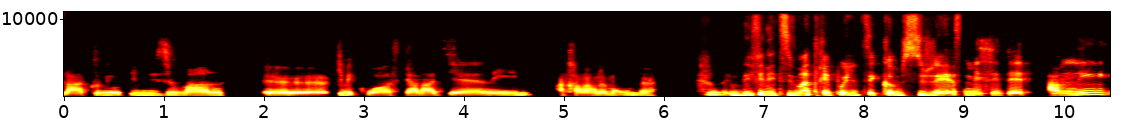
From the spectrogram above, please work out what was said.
la communauté musulmane québécoise, canadienne et à travers le monde définitivement très politique comme sujet. Mais c'était amené,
